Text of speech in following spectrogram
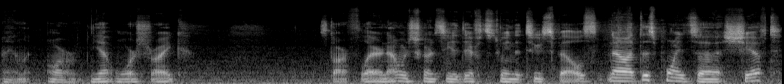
And, or yeah, War Strike. Star Flare. Now we're just going to see a difference between the two spells. Now at this point it's a shift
